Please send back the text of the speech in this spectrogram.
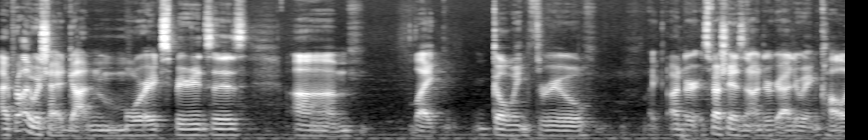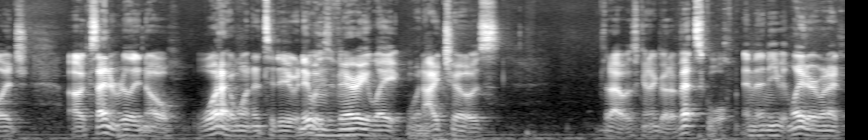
I probably wish I had gotten more experiences um like going through like under especially as an undergraduate in college uh, because I didn't really know what I wanted to do. And it was mm-hmm. very late when I chose that I was going to go to vet school. And then mm-hmm. even later when I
